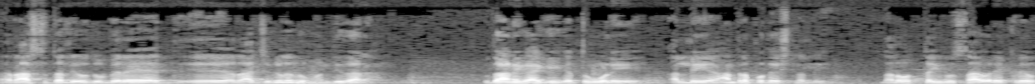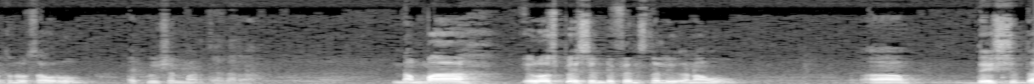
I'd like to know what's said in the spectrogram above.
ರಾಷ್ಟ್ರದಲ್ಲಿ ಇರೋದು ಬೇರೆ ರಾಜ್ಯಗಳಲ್ಲೂ ಹೊಂದಿದ್ದಾರೆ. ಉದಾಹರಣೆಗಾಗಿ ಈಗ ತಗೊಳ್ಳಿ, ಅಲ್ಲಿ ಆಂಧ್ರ ಪ್ರದೇಶನಲ್ಲಿ ನಲವತ್ತೈದು ಸಾವಿರ ಎಕರೆ ಇವತ್ತು ಅವರು ಅಕ್ವಿಷನ್ ಮಾಡ್ತಾ ಇದ್ದಾರೆ. ನಮ್ಮ ಏರೋಸ್ಪೇಸ್ ಆ್ಯಂಡ್ ಡಿಫೆನ್ಸ್ನಲ್ಲಿ ಈಗ ನಾವು ದೇಶದ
